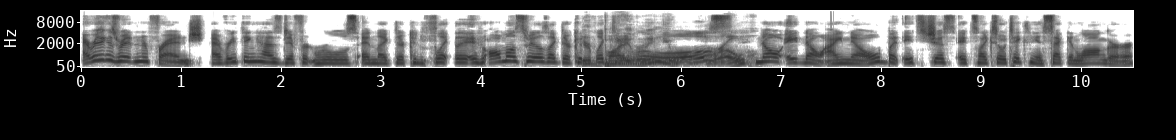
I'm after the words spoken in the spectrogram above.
Everything is written in French. Everything has different rules and like they're conflict. It almost feels like they're You're conflicting bilingual, rules. bro. No, it, no, I know, but it's just it's like so it takes me a second longer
